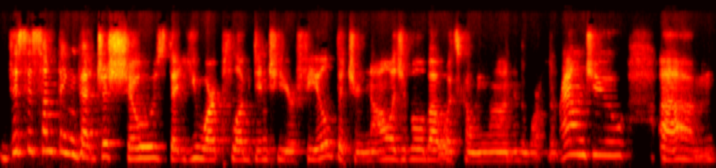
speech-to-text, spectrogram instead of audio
this is something that just shows that you are plugged into your field, that you're knowledgeable about what's going on in the world around you, um,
